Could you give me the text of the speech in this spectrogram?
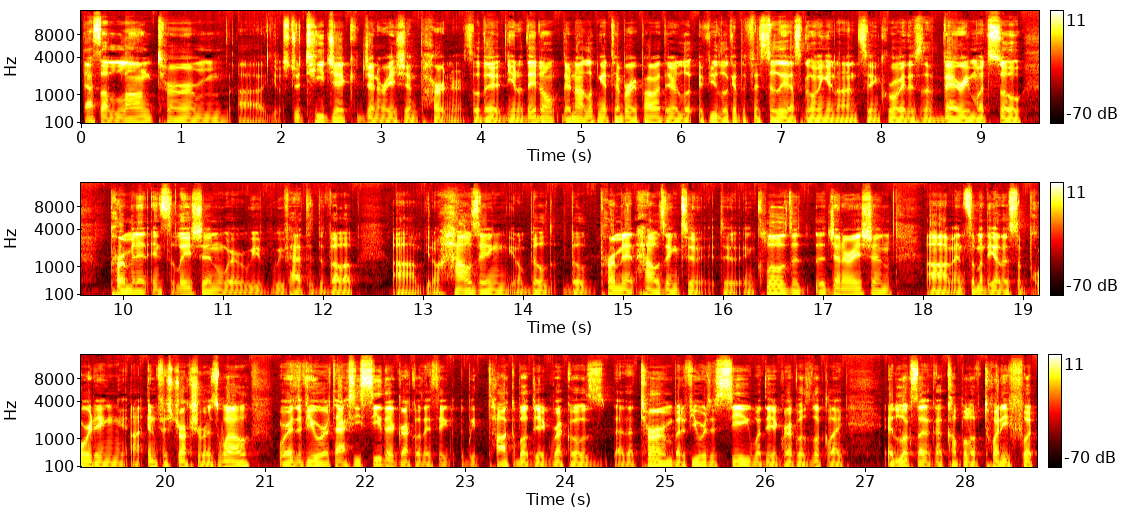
that's a long-term uh, you know, strategic generation partner. So they you know they don't they're not looking at temporary power. They're look if you look at the facility that's going in on St. Croix, this is a very much so permanent installation where we've we've had to develop um, you know housing you know build build permanent housing to to enclose the, the generation um, and some of the other supporting uh, infrastructure as well whereas if you were to actually see the Aggrekos I think we talk about the Aggrekos as a term but if you were to see what the Aggrekos look like it looks like a couple of 20 foot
